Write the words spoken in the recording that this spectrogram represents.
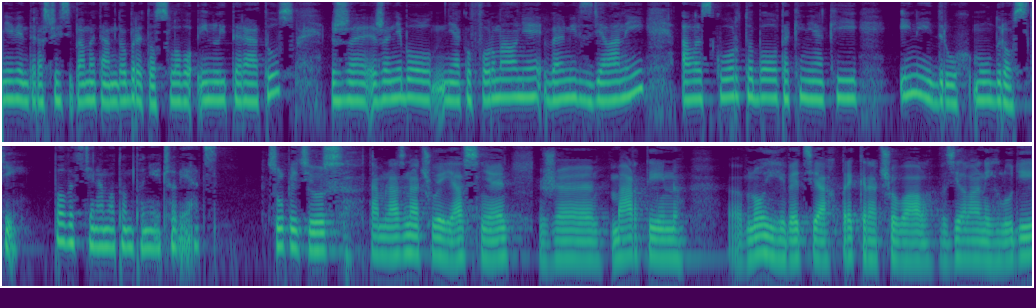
neviem teraz, či si pamätám dobre to slovo in literatus, že, že nebol nejako formálne veľmi vzdelaný, ale skôr to bol taký nejaký iný druh múdrosti. Povedzte nám o tomto niečo viac. Sulpicius tam naznačuje jasne, že Martin v mnohých veciach prekračoval vzdelaných ľudí,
